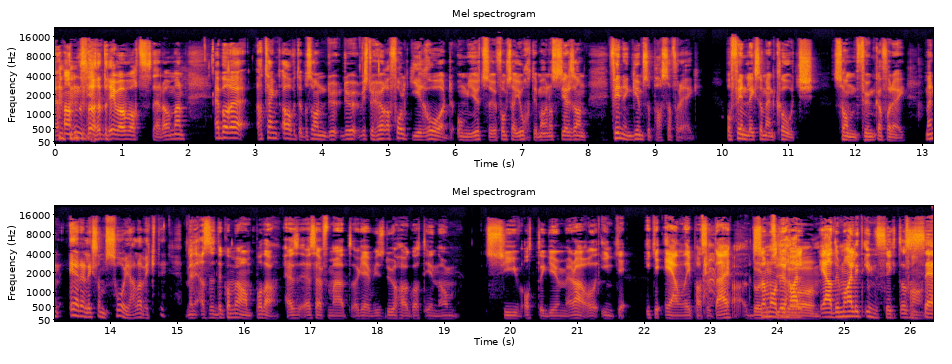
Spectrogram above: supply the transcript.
han som driver vårt sted, da, men jeg bare har tenkt av og til på sånn du, du, Hvis du hører folk gi råd om jiu-jitsu, folk som har gjort det i mange år, så sier de sånn Finn en gym som passer for deg, og finn liksom en coach som funker for deg. Men er det liksom så jævla viktig? Men altså, det kommer jo an på, da. Jeg, jeg ser for meg at ok, hvis du har gått innom syv-åtte gymmer, da, og ikke, ikke én av de passet deg, Ja, så må du ha, ja, du må ha litt innsikt og se,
